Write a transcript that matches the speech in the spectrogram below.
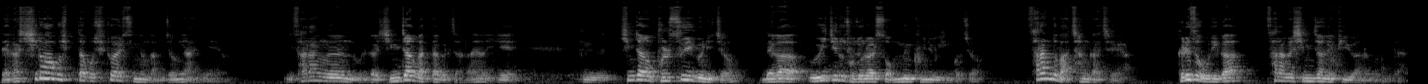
내가 싫어하고 싶다고 싫어할 수 있는 감정이 아니에요. 이 사랑은 우리가 심장 같다 그러잖아요. 이게 그 심장은 불수의근이죠. 내가 의지로 조절할 수 없는 근육인 거죠. 사랑도 마찬가지예요. 그래서 우리가 사랑을 심장에 비유하는 겁니다.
